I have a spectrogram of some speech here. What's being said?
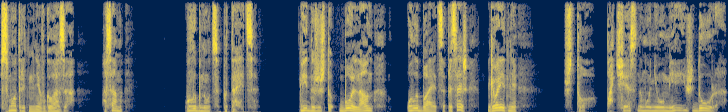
смотрит мне в глаза, а сам улыбнуться пытается. Видно же, что больно, а он улыбается. Представляешь, говорит мне, что по-честному не умеешь, дура.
